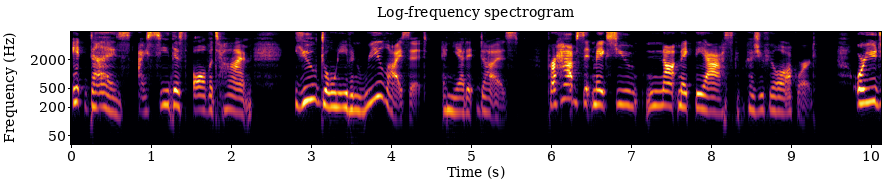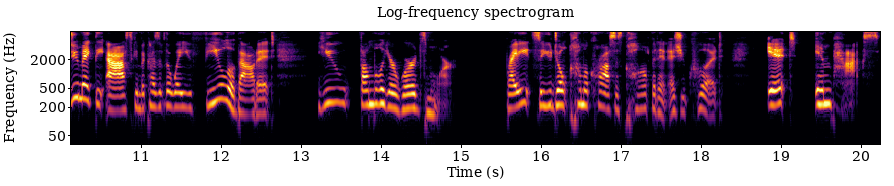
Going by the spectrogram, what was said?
It does. I see this all the time. You don't even realize it, and yet it does. Perhaps it makes you not make the ask because you feel awkward. Or you do make the ask, and because of the way you feel about it, you fumble your words more, right? So you don't come across as confident as you could. It impacts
